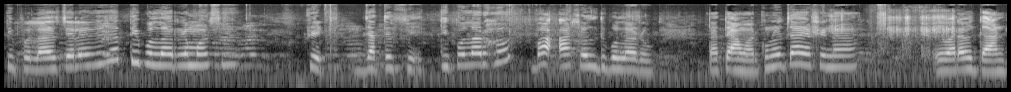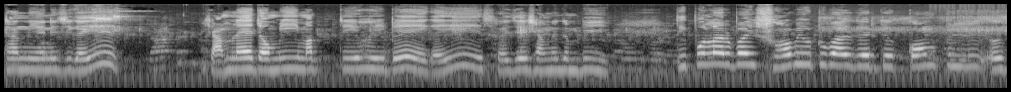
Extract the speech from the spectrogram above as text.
ত্রিপোলার চ্যালেঞ্জ দিছে ত্রিপোলার রে মাসি ফেক যাতে ফেক ত্রিপোলার হোক বা আসল ত্রিপোলার হোক, তাতে আমার কোনো যায় আসে না। এবার আমি গান গানটা নিয়ে নিয়েছি গাইস সামনে জম্বি মারতে হইবে গাইস ওই যে সামনে জম্বি। ত্রিপোলার ভাই, সব ইউটিউবারদেরকে কমপ্লিট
